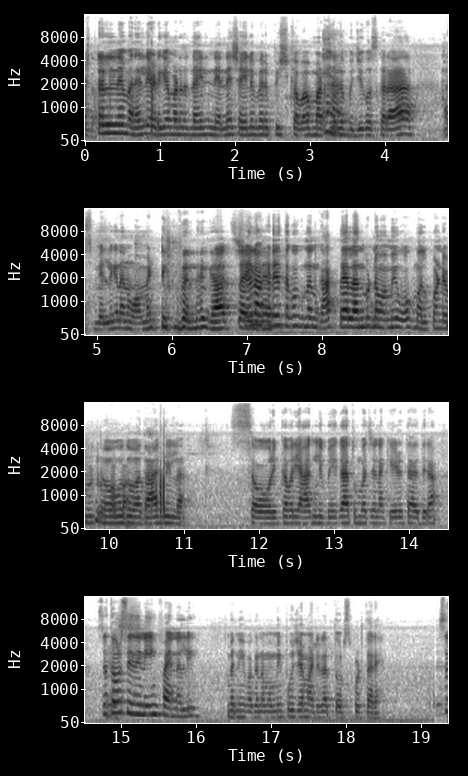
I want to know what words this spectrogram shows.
ಅಷ್ಟರಲ್ಲೇ ಮನೇಲಿ ಅಡುಗೆ ಮಾಡಿದ್ರೆ ನೈ ನೆನ್ನೆ ಶೈಲಿ ಬೇರೆ ಫಿಶ್ ಕಬಾಬ್ ಮಾಡ್ತಿದ್ದೆ ಬುಜ್ಜಿಗೋಸ್ಕರ. ಆ ಸ್ಮೆಲ್ಗೆ ನಾನು ವಾಮಿಟಿಂಗ್ ಬಂದಂಗೆ ಆಗ್ತಾ ಇಲ್ಲ ಕಡೆ ತಗೋಕ್ ನನ್ಗೆ ಆಗ್ತಾ ಇಲ್ಲ ಅಂದ್ಬಿಟ್ಟು ನಮ್ಮ ಮಮ್ಮಿ ಹೋಗಿ ಮಲ್ಕೊಂಡೇ ಬಿಟ್ರು ಹೌದು ಅದಾಗ್ಲಿಲ್ಲ. ಸೊ ರಿಕವರಿ ಆಗಲಿ ಬೇಗ ತುಂಬ ಜನ ಕೇಳ್ತಾ ಇದ್ದೀರಾ. ಸೊ ತೋರಿಸಿದ್ದೀನಿ ಫೈನಲಿ ಬನ್ನಿ ಇವಾಗ ನಮ್ಮ ಮಮ್ಮಿ ಪೂಜೆ ಮಾಡಿರೋದು ತೋರಿಸ್ಬಿಡ್ತಾರೆ. ಸೊ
